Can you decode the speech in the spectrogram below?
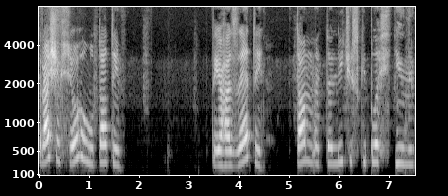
Краще всього лутати ті газети та металічні пластини.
